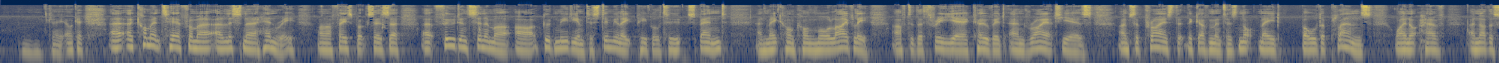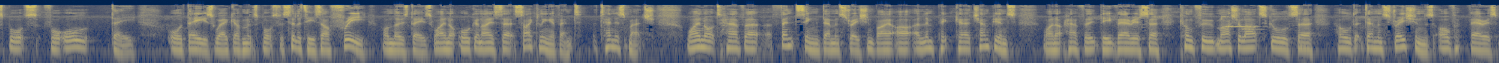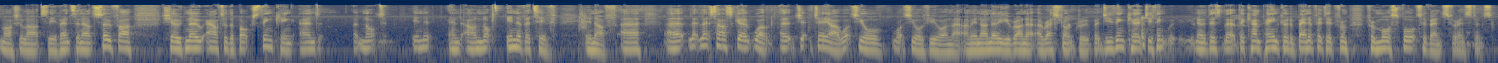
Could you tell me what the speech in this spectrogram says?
Okay, okay. Uh, a comment here from a, a, listener, Henry, on our Facebook says uh, uh, food and cinema are good medium to stimulate people to spend and make Hong Kong more lively after the three year COVID and riot years. I'm surprised that the government has not made bolder plans. Why not have another sports for all day? Or days where government sports facilities are free on those days? Why not organise a cycling event, a tennis match? Why not have a fencing demonstration by our Olympic uh, champions? Why not have the, the various uh, kung fu martial arts schools uh, hold demonstrations of various martial arts? The events announced so far showed no out of the box thinking and not in, and are not innovative enough. Uh, uh, let, us ask. Uh, well, uh, J- Jr. What's your what's your view on that? I mean, I know you run a, a restaurant group, but do you think uh, do you think you know the, the campaign could have benefited from from more sports events, for instance?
